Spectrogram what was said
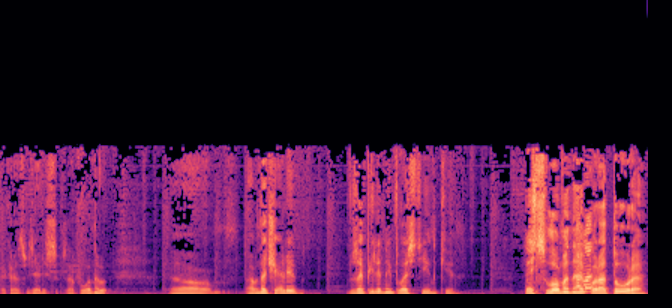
как раз взяли саксофоны. Э, А вначале запиленные пластинки, То есть, сломанная А аппаратура.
